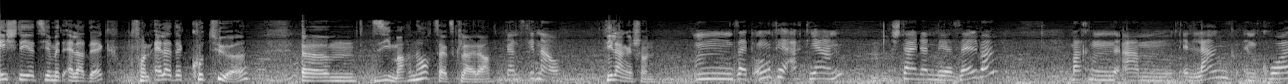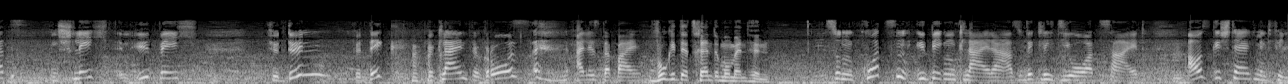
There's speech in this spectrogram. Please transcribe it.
Ich stehe jetzt hier mit Ella Deck von Ella Deck Couture. Ähm, Sie machen Hochzeitskleider. Ganz genau. Wie lange schon? Mm, Seit ungefähr acht Jahren schneidern wir selber, machen ähm, in lang, in kurz, in schlicht, in üppig, für dünn, für dick, für klein, für groß, alles dabei. Wo geht der Trend im Moment hin? So einen kurzen, üppigen Kleider, also wirklich Dior-Zeit. Ausgestellt mit viel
